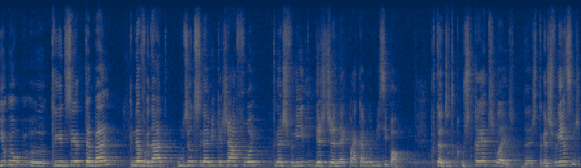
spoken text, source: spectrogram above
Eu, eu uh, queria dizer também que, na verdade, o Museu de Cerâmica já foi transferido desde janeiro para a Câmara Municipal. Portanto, os decretos-leis das transferências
